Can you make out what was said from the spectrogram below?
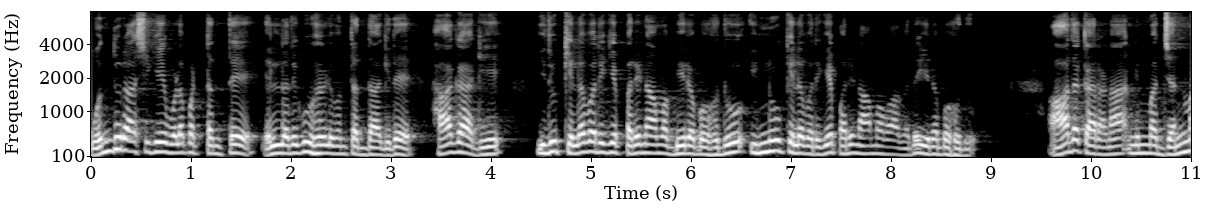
ಒಂದು ರಾಶಿಗೆ ಒಳಪಟ್ಟಂತೆ ಎಲ್ಲರಿಗೂ ಹೇಳುವಂಥದ್ದಾಗಿದೆ. ಹಾಗಾಗಿ, ಇದು ಕೆಲವರಿಗೆ ಪರಿಣಾಮ ಬೀರಬಹುದು, ಇನ್ನೂ ಕೆಲವರಿಗೆ ಪರಿಣಾಮವಾಗದೇ ಇರಬಹುದು. ಆದ ಕಾರಣ, ನಿಮ್ಮ ಜನ್ಮ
